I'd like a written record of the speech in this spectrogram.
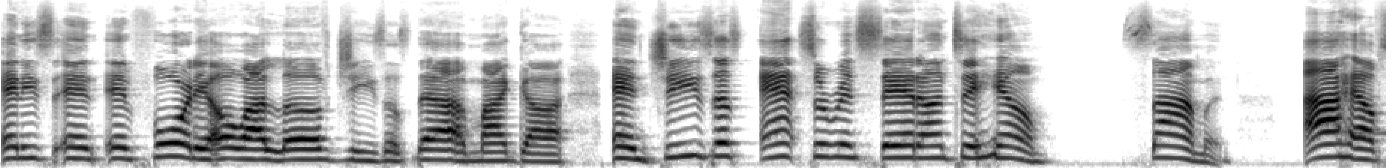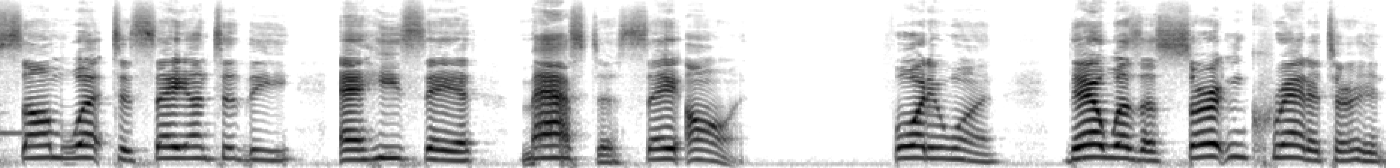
And he's in, in 40. Oh, I love Jesus. Ah, my God. And Jesus answering said unto him, Simon, I have somewhat to say unto thee. And he said, Master, say on. 41. There was a certain creditor, and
